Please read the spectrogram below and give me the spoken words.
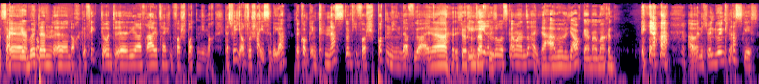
sagt äh, wird dann äh, noch gefickt und äh, die Fragezeichen verspotten ihn noch. Das finde ich auch so scheiße, Digga. Der kommt in den Knast und die verspotten ihn dafür, Alter. Ja, ist ja Wie schon saftig. ehrenlos kann man sein. Ja, aber würde ich auch gerne mal machen. Ja, aber nicht, wenn du in den Knast gehst.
